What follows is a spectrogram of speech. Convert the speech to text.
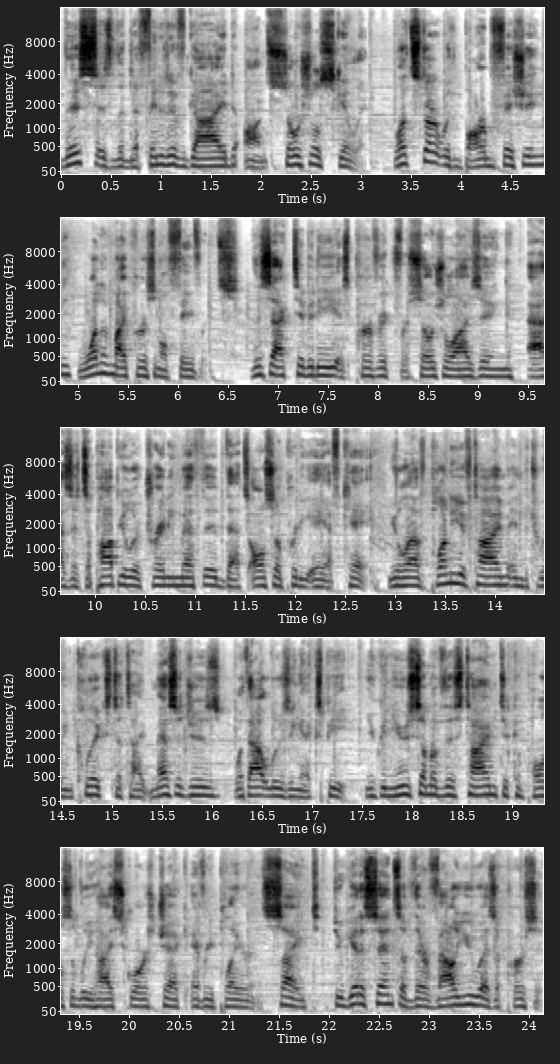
This is the definitive guide on social skilling. Let's start with barb fishing, one of my personal favorites. This activity is perfect for socializing, as it's a popular training method that's also pretty AFK. You'll have plenty of time in between clicks to type messages without losing XP. You can use some of this time to compulsively high scores check every player in sight to get a sense of their value as a person.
